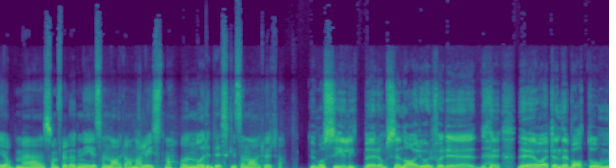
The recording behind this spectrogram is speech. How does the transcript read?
jobber med som følge av de nye scenarioanalysene, og de nordiske scenarioer. Du må si litt mer om scenarioer, for det, det har vært en debatt om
